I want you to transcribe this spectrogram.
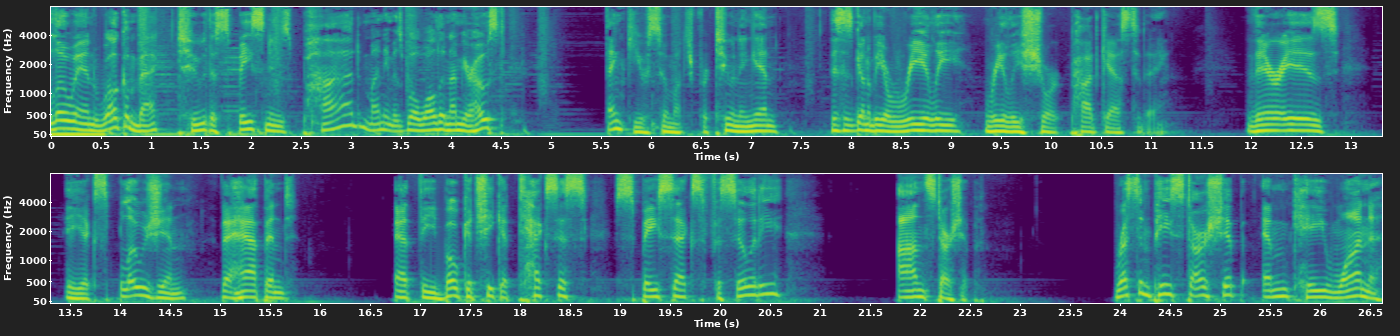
Hello and welcome back to the Space News Pod. My name is Will Walden. I'm your host. Thank you so much for tuning in. This is going to be a really, really short podcast today. There is a explosion that happened at the Boca Chica, Texas SpaceX facility on Starship. Rest in peace, Starship MK 1.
